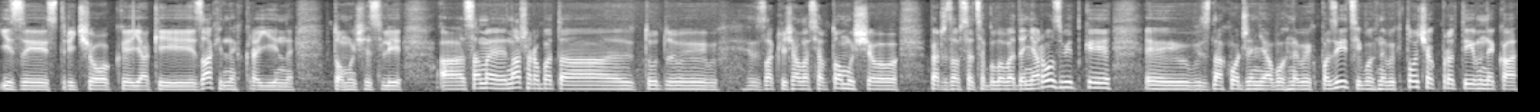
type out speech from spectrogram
із стрічок, як і західних країн, в тому числі. А саме наша робота тут е, заключалася в тому, що перш за все це було ведення розвідки, е, знаходження вогневих позицій, вогневих точок противника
